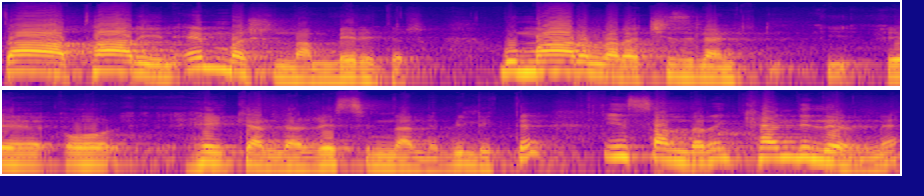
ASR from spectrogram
daha tarihin en başından beridir bu mağaralara çizilen e, o heykeller, resimlerle birlikte insanların kendilerini,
